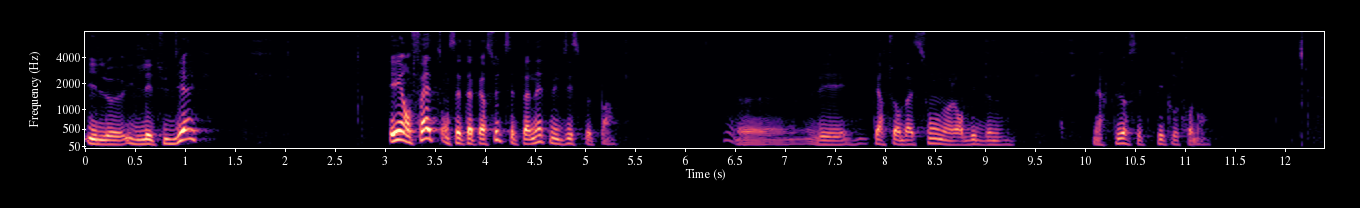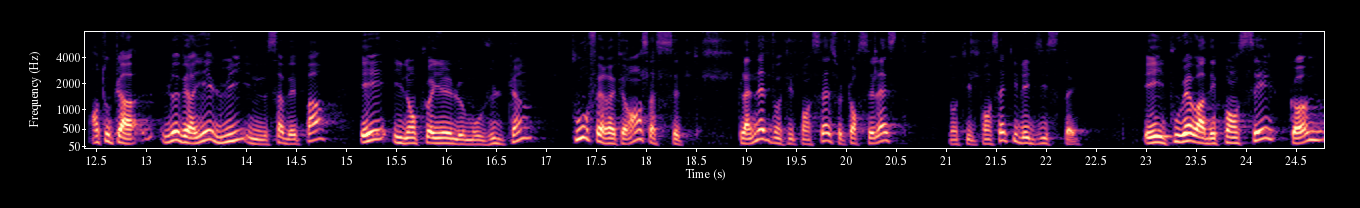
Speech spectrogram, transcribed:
il euh, l'étudiait, et en fait, on s'est aperçu que cette planète n'existe pas. les perturbations dans l'orbite de Mercure s'expliquent autrement. En tout cas, Le Verrier, lui, il ne le savait pas, et il employait le mot Vulcain pour faire référence à cette planète dont il pensait, ce corps céleste dont il pensait qu'il existait. Et il pouvait avoir des pensées comme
